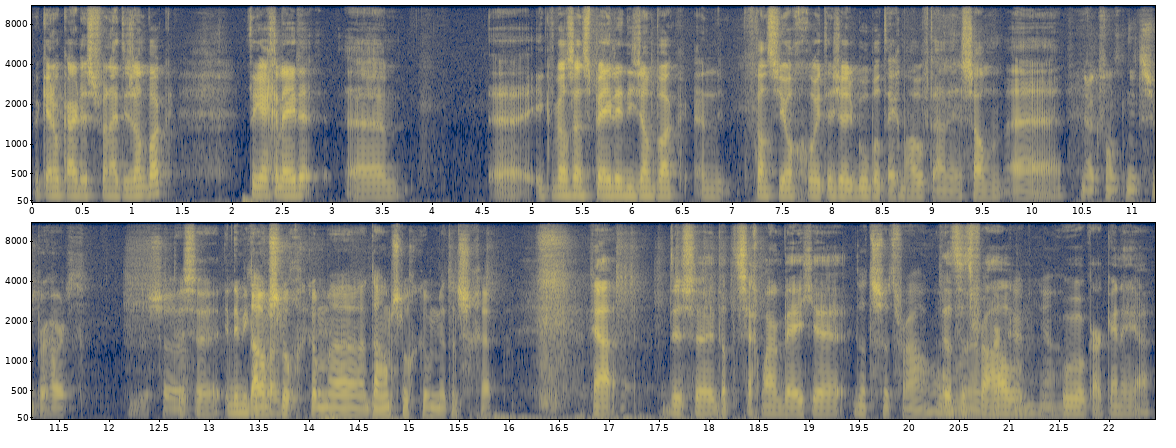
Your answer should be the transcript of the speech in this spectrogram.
We kennen elkaar dus vanuit de zandbak. Drie jaar geleden. Ehm, eh, ik was aan het spelen in die zandbak. En Frans de Jong gooit een jeu de boelbal tegen mijn hoofd aan. En Sam... Ja, ik vond het niet super hard. Dus, eh, dus in de microfoon. daarom, sloeg ik hem, daarom sloeg ik hem met een schep. Ja, dus eh, dat is zeg maar een beetje Dat is het verhaal. Dat is het verhaal. kennen, ja. hoe we elkaar kennen, ja.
